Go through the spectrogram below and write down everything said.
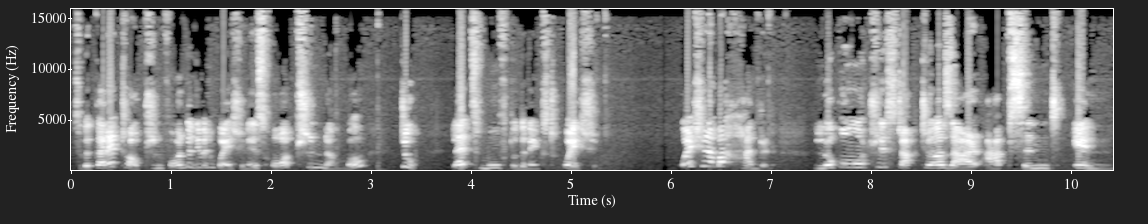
So the correct option for the given question is option number 2. Let's move to the next question. Question number 100. Locomotory structures are absent in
